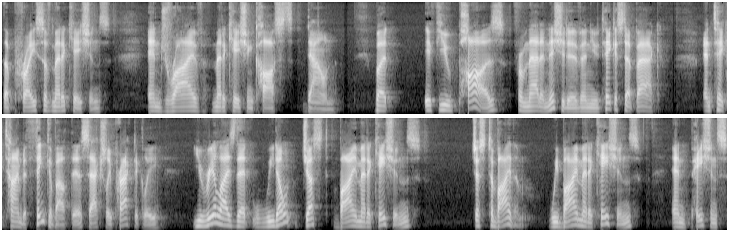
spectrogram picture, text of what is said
the price of medications and drive medication costs down. But if you pause from that initiative and you take a step back and take time to think about this, actually practically, you realize that we don't just buy medications just to buy them. We buy medications and patients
